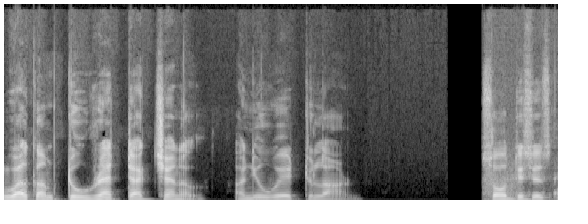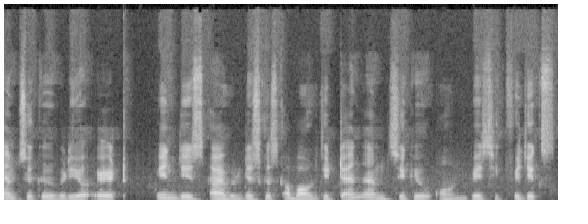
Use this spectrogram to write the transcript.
Welcome to Red Tech channel, a new way to learn. So this is MCQ video 8. In this I will discuss about the 10 MCQ on basic physics.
